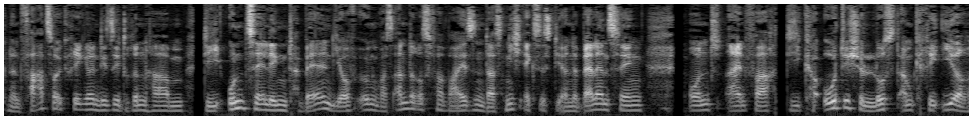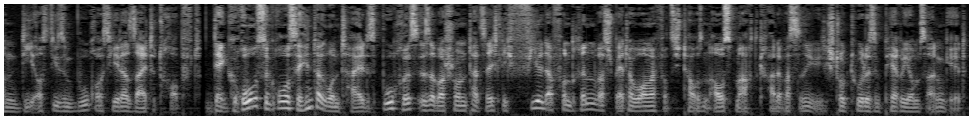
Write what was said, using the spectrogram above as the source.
wirkenden Fahrzeugregeln, die sie drin haben, die unzähligen Tabellen, die auf irgendwas anderes verweisen, das nicht existierende Balancing und einfach die chaotische Lust am Kreieren, die aus diesem Buch aus jeder Seite tropft. Der große, große Hintergrundteil des Buches ist aber schon tatsächlich viel davon drin, was später Warhammer 40.000 ausmacht, gerade was die Struktur des Imperiums angeht.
